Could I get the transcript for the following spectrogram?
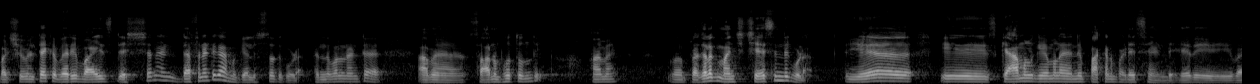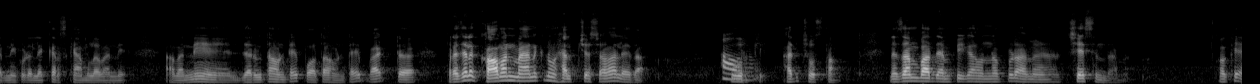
but she will take a very wise decision and డెఫినెట్గా ఆమె గెలుస్తుంది కూడా. ఎందువలనంటే ఆమె సానుభూతి ఉంది. ఆమె ప్రజలకు మంచి చేసింది కూడా. ఏ ఈ స్కాములు గేములు అవన్నీ పక్కన పడేసేయండి. ఏది ఇవన్నీ కూడా లెక్కర్ స్కాములు అవన్నీ. అవన్నీ జరుగుతూ ఉంటాయి పోతూ ఉంటాయి. బట్ ప్రజలకు కామన్ మ్యాన్కి నువ్వు హెల్ప్ చేసావా లేదా? ఊరికి. అది చూస్తాం. నిజామాబాద్ ఎంపీగా ఉన్నప్పుడు ఆమె చేసింది ఆమె. ఓకే?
